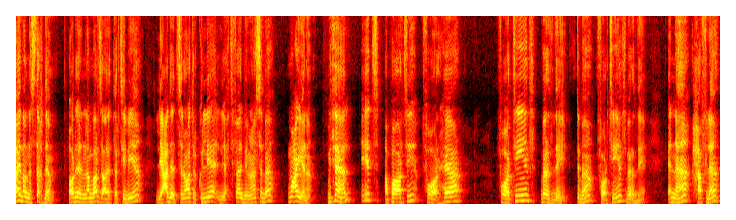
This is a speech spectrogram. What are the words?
أيضا نستخدم ordinal numbers على الترتيبية لعدد سنوات الكلية للاحتفال بمناسبة معينة. مثال It's a party for her 14th birthday. اكتبها 14th birthday. إنها حفلة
